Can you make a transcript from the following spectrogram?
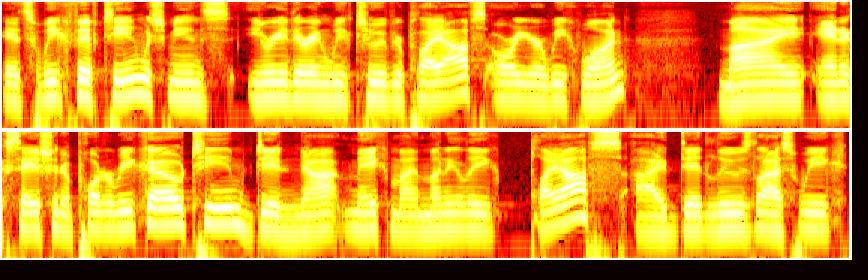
it's week 15, which means you're either in week two of your playoffs or you're week one. My annexation of Puerto Rico team did not make my money league playoffs. I did lose last week,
